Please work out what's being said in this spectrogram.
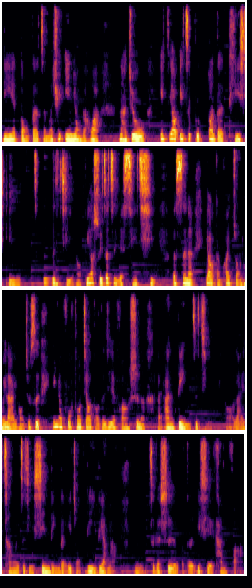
你也懂得怎么去应用的话，那就一要一直不断的提醒自己啊，不要随着自己的习气，而是呢要赶快转回来哈，就是运用佛陀教导的这些方式呢，来安定自己。啊，来成为自己心灵的一种力量啊，嗯，这个是我的一些看法。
